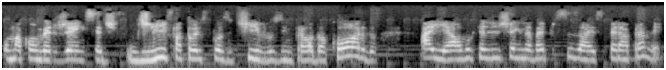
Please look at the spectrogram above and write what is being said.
uma convergência de, de fatores positivos em prol do acordo, aí é algo que a gente ainda vai precisar esperar para ver.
